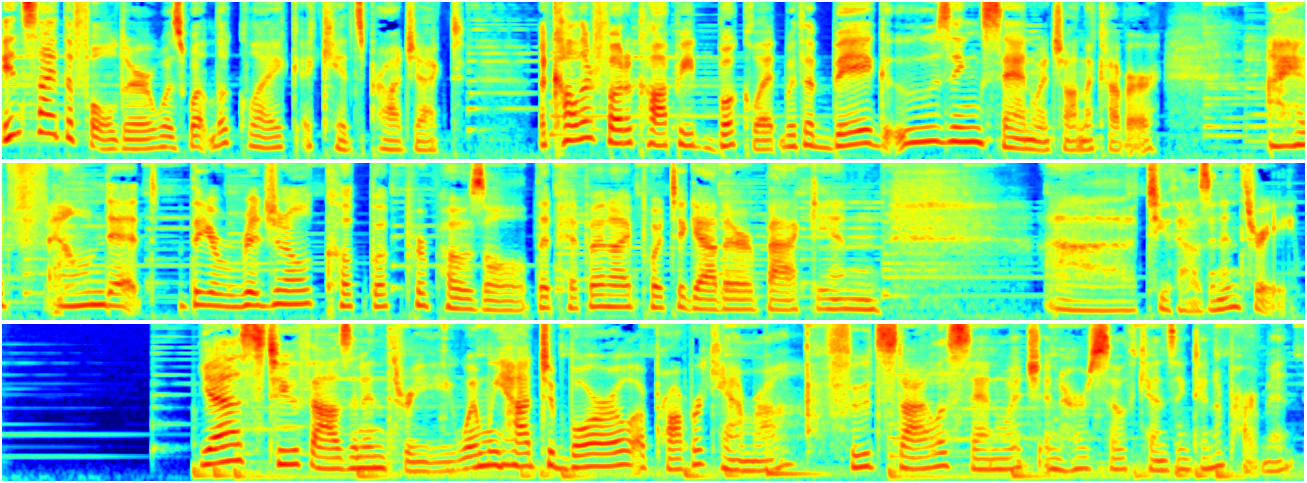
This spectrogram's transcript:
Inside the folder was what looked like a kid's project a color photocopied booklet with a big oozing sandwich on the cover. I had found it, the original cookbook proposal that Pippa and I put together back in uh, 2003. Yes, 2003, when we had to borrow a proper camera, food style a sandwich in her South Kensington apartment,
